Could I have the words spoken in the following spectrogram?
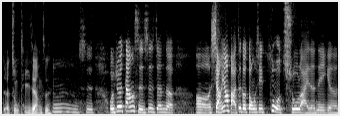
的主题这样子。嗯，是，我觉得当时是真的，呃，想要把这个东西做出来的那个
